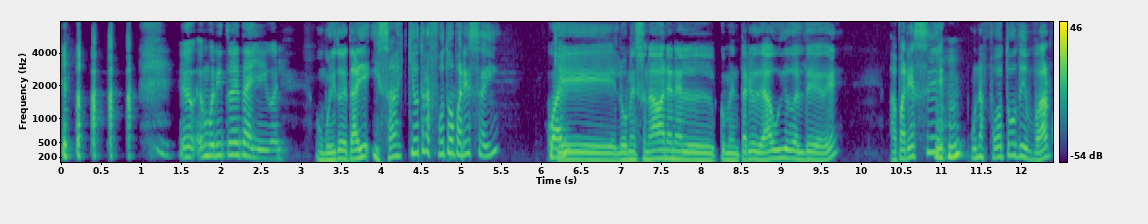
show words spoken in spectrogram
es es un bonito detalle igual. Un bonito detalle. ¿Y sabes qué otra foto aparece ahí? ¿Cuál? Que lo mencionaban en el comentario de audio del DVD. Aparece una foto de Bart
